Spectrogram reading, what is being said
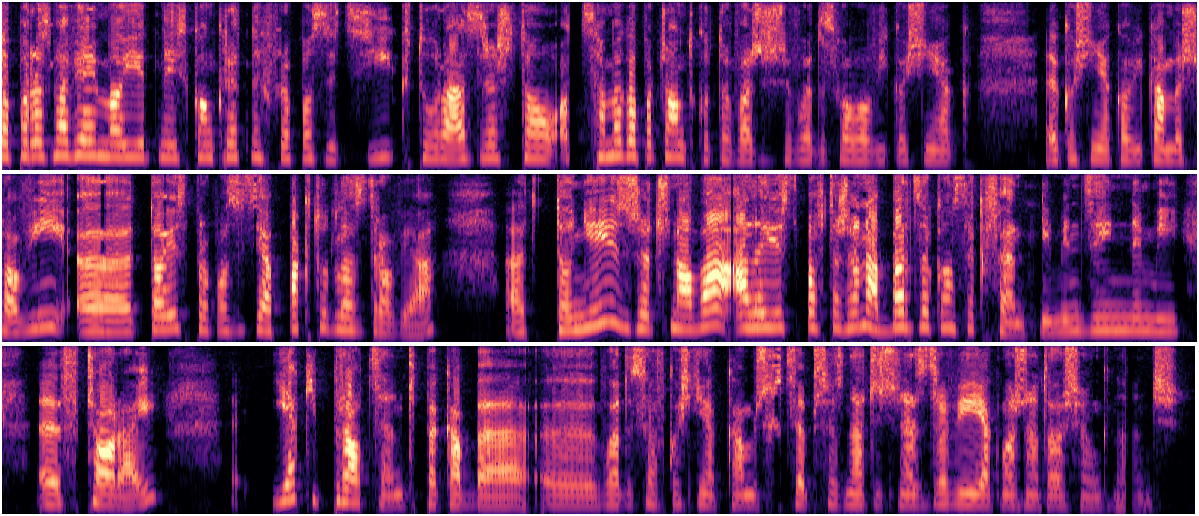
To porozmawiajmy o jednej z konkretnych propozycji, która zresztą od samego początku towarzyszy Władysławowi Kośniak, Kośniakowi Kamyszowi. E, to jest propozycja Paktu dla Zdrowia. E, to nie jest rzecz nowa, ale jest powtarzana bardzo konsekwentnie, między innymi e, wczoraj. Jaki procent PKB Władysław Kośniak-Kamysz chce przeznaczyć na zdrowie i jak można to osiągnąć?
